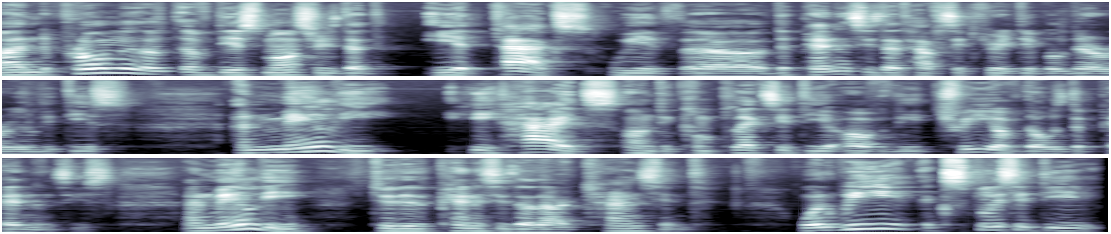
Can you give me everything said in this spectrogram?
And the problem of, of this monster is that he attacks with uh, dependencies that have security vulnerabilities. And mainly, he hides on the complexity of the tree of those dependencies. And mainly to the dependencies that are transient when we explicitly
